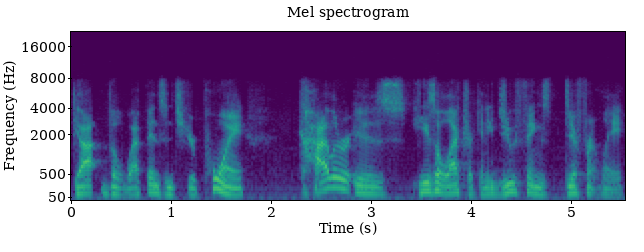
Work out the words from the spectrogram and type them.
got the weapons, and to your point, Kyler is he's electric and he do things differently.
